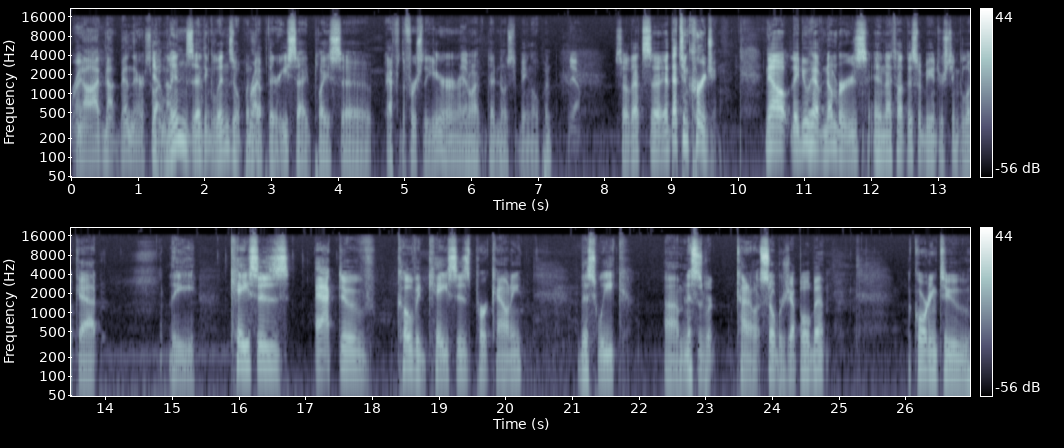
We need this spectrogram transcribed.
Right. No, I've not been there. So Yeah, not, Lynn's. I think Lynn's opened Right. up their East Side place uh, after the first of the year. I know I've, I've noticed it being open. Yeah. So that's uh, that's encouraging. Now they do have numbers, and I thought this would be interesting to look at the cases, active COVID cases per county this week. Um, this is what kind of sobers you up a little bit. According to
